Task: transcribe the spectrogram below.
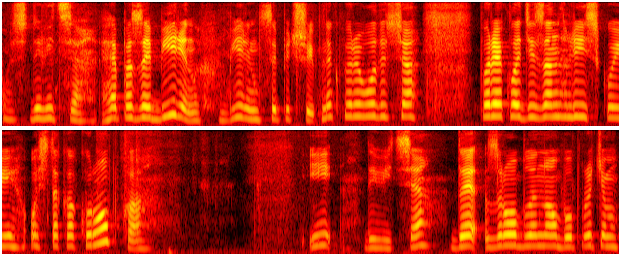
Ось дивіться, ГПЗ Бірінг. Бірінг це підшипник, переводиться в перекладі з англійської. Ось така коробка. І дивіться, де зроблено, бо потім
